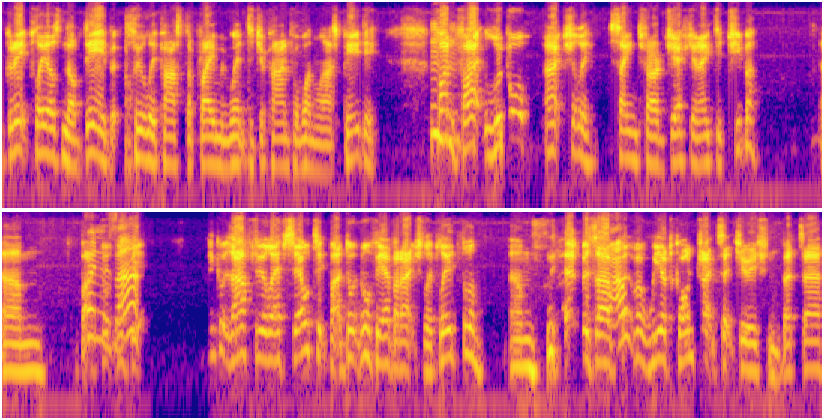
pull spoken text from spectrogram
great players in their day, but clearly past their prime and went to Japan for one last payday. Fun Mhm. fact: Lubo actually signed for JEF United Chiba. Um, but I When was that? he- I think it was after he left Celtic, but I don't know if he ever actually played for them. Um, it was a Wow. bit of a weird contract situation, but uh,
